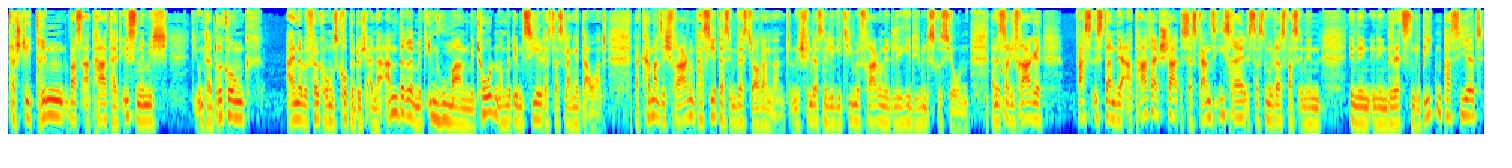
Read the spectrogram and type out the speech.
da steht drin, was Apartheid ist, nämlich die Unterdrückung einer Bevölkerungsgruppe durch eine andere mit inhumanen Methoden und mit dem Ziel, dass das lange dauert. Da kann man sich fragen, passiert das im Westjordanland? Und ich finde das eine legitime Frage und eine legitime Diskussion. Dann ist noch die Frage, was ist dann der Apartheidstaat? Ist das ganz Israel? Ist das nur das, was in den, in den, in den besetzten Gebieten passiert?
